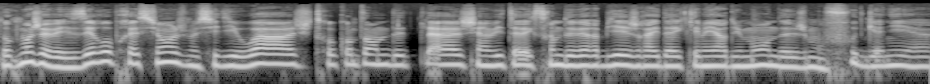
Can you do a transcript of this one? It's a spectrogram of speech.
Donc moi, j'avais zéro pression. Je me suis dit, waouh, je suis trop contente d'être là. Je suis invitée à l'extrême de Verbier. Je ride avec les meilleurs du monde. Je m'en fous de gagner. Euh.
